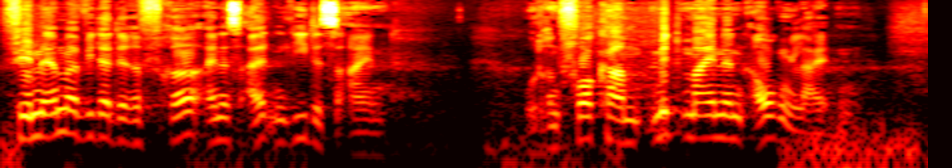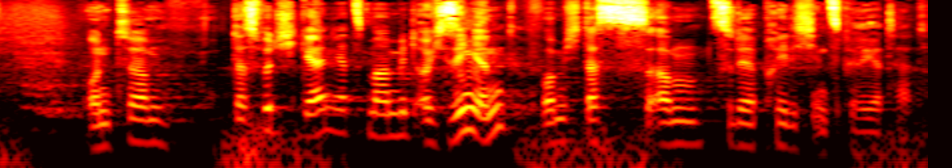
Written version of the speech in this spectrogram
fiel mir immer wieder der Refrain eines alten Liedes ein, wo drin vorkam, mit meinen Augen leiten. Und ähm, das würde ich gern jetzt mal mit euch singen, wo mich das ähm, zu der Predigt inspiriert hat.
